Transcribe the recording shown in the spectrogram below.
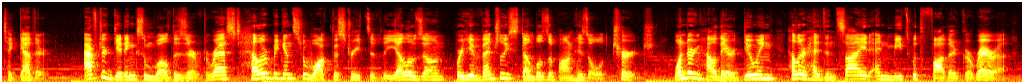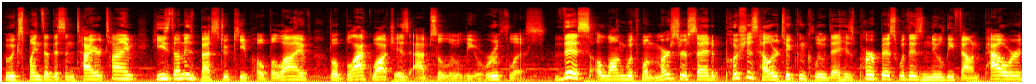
together. After getting some well-deserved rest, Heller begins to walk the streets of the Yellow Zone, where he eventually stumbles upon his old church. Wondering how they are doing, Heller heads inside and meets with Father Guerrera, who explains that this entire time he's done his best to keep hope alive, but Blackwatch is absolutely ruthless. This, along with what Mercer said, pushes Heller to conclude that his purpose with his newly found power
